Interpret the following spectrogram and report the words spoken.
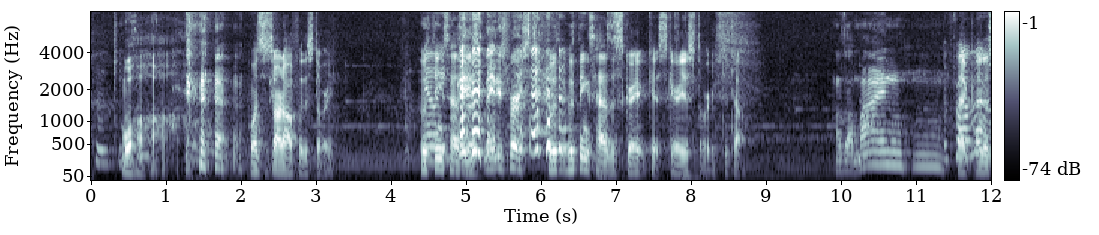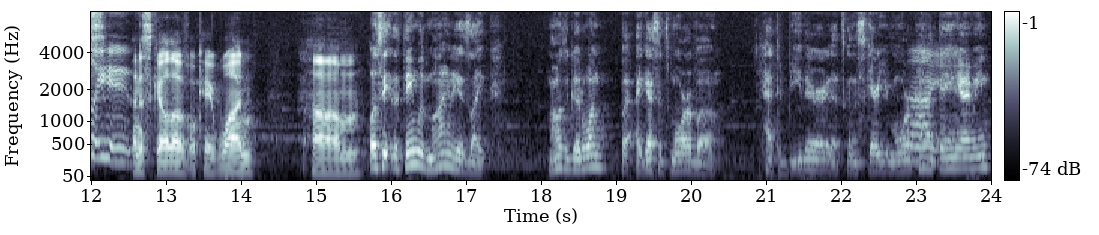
Spooky Mwahaha. Wants to start off with a story. Who No, thinks wait. has the Ladies first. who, who thinks has the scary, scariest story to tell? How's that? Mine. Mm. season. Like on a, s- Probably his. on a scale of okay one, um, Well, see, the thing with mine is like, mine was a good one, but I guess it's more of a had to be there. That's gonna scare you more kind Oh, of yeah, thing. yeah. You know what I mean?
